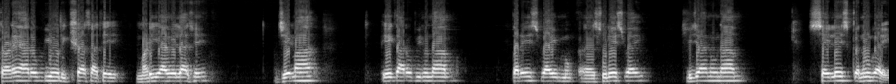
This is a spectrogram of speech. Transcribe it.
ત્રણેય આરોપીઓ રિક્ષા સાથે મળી આવેલા છે. જેમાં એક આરોપીનું નામ પરેશભાઈ સુરેશભાઈ, બીજાનું નામ શૈલેષ કનુભાઈ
